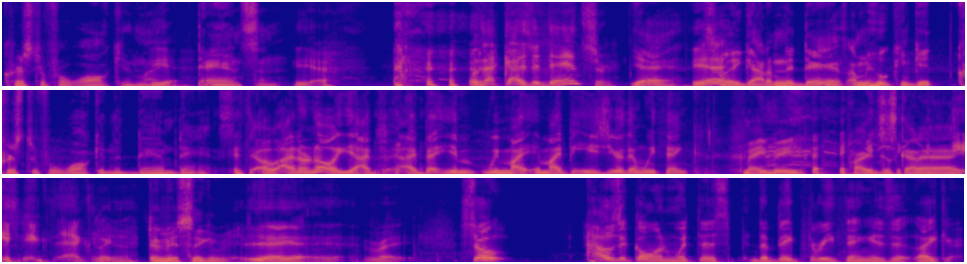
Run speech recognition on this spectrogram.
Christopher Walken, like dancing. Yeah. Well, that guy's a dancer. Yeah, Yeah. So he got him to dance. I mean, who can get Christopher Walken to damn dance? It's, oh, I don't know. Yeah, I, I bet you we might. It might be easier than we think. Maybe. Probably just gotta ask. exactly. Yeah, Give me a cigarette. Yeah, yeah, yeah. Right. So, how's it going with this the big three thing? Is it like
